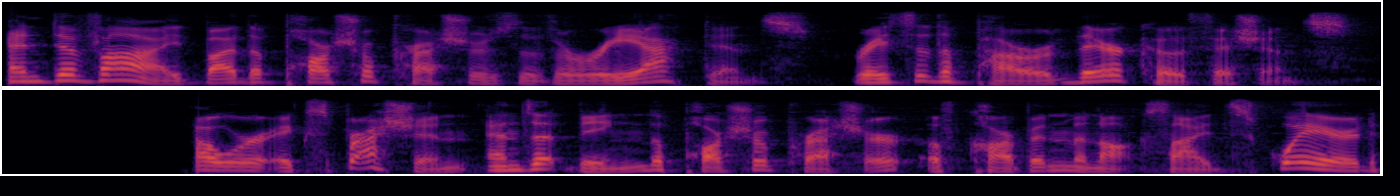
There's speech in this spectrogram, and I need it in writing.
and divide by the partial pressures of the reactants, raised to the power of their coefficients. Our expression ends up being the partial pressure of carbon monoxide squared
